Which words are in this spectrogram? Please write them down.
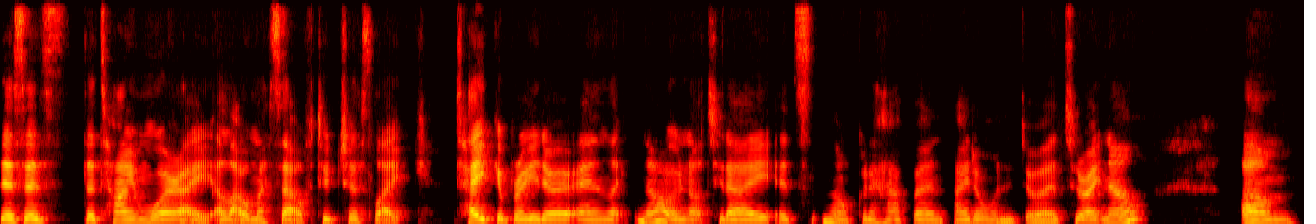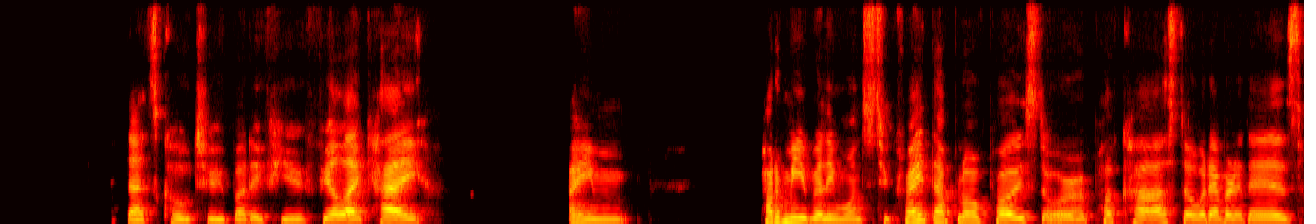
this is the time where I allow myself to just like take a breather and like, no, not today. It's not going to happen. I don't want to do it right now. Um, that's cool too. But if you feel like, hey, I'm part of me really wants to create that blog post or a podcast or whatever it is,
